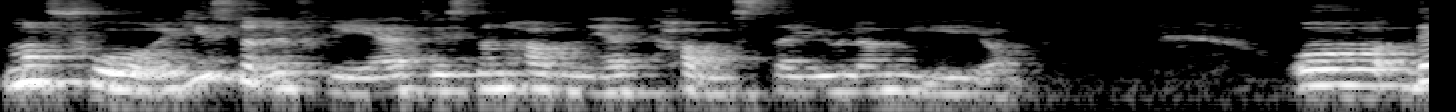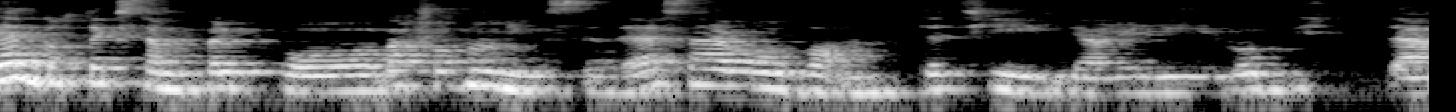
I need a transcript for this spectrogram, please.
Og man får ikke større frihet hvis man havner i et hamsterhjul av mye jobb. Og det er et godt eksempel på, i hvert fall for min sin del, så har jeg vært vant til tidligere i livet å bytte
